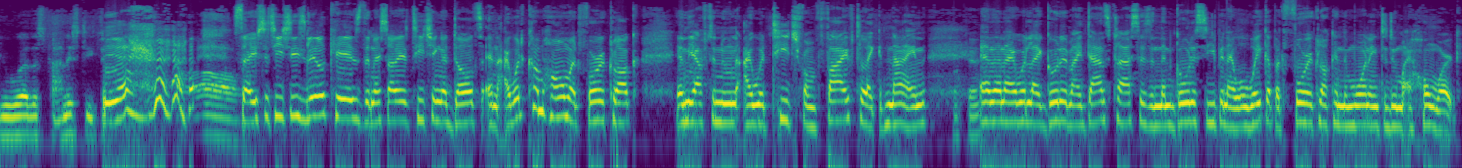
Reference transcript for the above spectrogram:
you were the Spanish teacher. Yeah. Wow. so I used to teach these little kids. Then I started teaching adults, and I would come home at four o'clock in the afternoon. I would teach from five to like nine, Okay. and then I would like go to my dance classes and then go to sleep. And I will wake up at four o'clock in the morning to do my homework.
